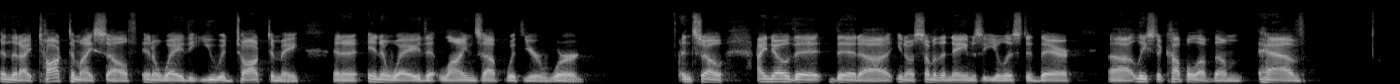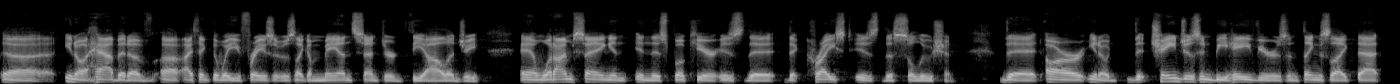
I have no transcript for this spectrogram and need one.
and that I talk to myself in a way that you would talk to me in a, in a way that lines up with your word and so I know that that uh, you know some of the names that you listed there, uh, at least a couple of them have uh, you know a habit of uh, I think the way you phrase it was like a man-centered theology. And what I'm saying in in this book here is that that Christ is the solution. That are you know that changes in behaviors and things like that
